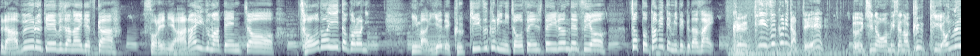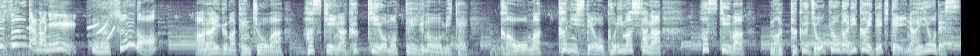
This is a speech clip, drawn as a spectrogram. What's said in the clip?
ラブール警部じゃないですか。それにアライグマ店長ちょうどいいところに。今家でクッキー作りに挑戦しているんですよ。ちょっと食べてみてください。クッキー作りだって？うちのお店のクッキーを盗んだのに。盗んだ？アライグマ店長はハスキーがクッキーを持っているのを見て顔を真っ赤にして怒りましたがハスキーは全く状況が理解できていないようです。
